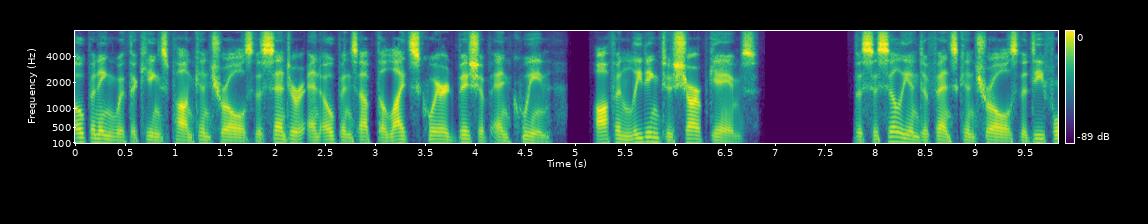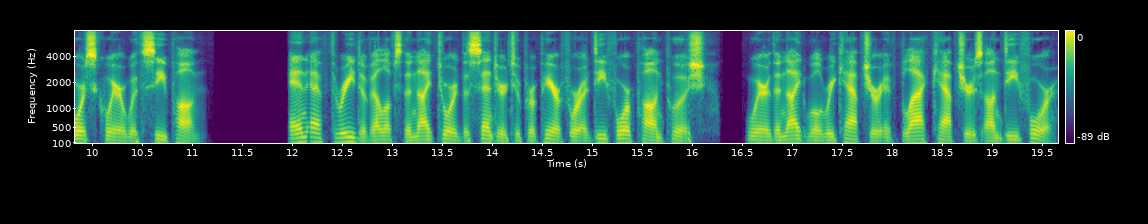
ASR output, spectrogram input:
opening with the king's pawn controls the center and opens up the light-squared bishop and queen, often leading to sharp games. The Sicilian defense controls the d4 square with c-pawn. nf3 develops the knight toward the center to prepare for a d4 pawn push, where the knight will recapture if black captures on d4.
